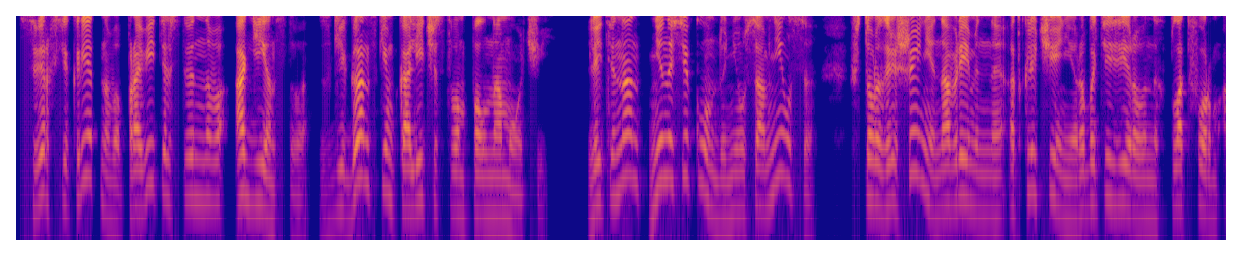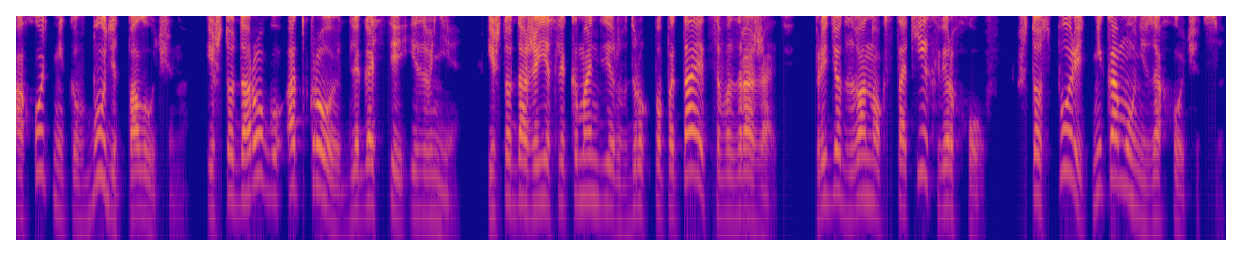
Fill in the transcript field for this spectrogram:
сверхсекретного правительственного агентства с гигантским количеством полномочий. Лейтенант ни на секунду не усомнился, что разрешение на временное отключение роботизированных платформ охотников будет получено, и что дорогу откроют для гостей извне, и что даже если командир вдруг попытается возражать, придет звонок с таких верхов, что спорить никому не захочется,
